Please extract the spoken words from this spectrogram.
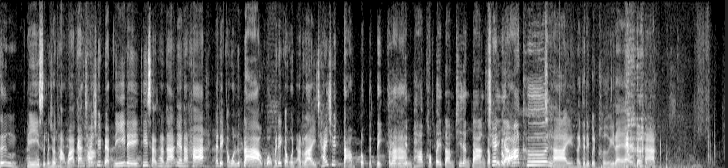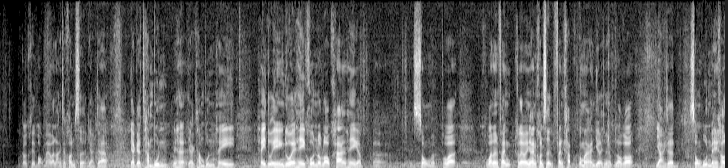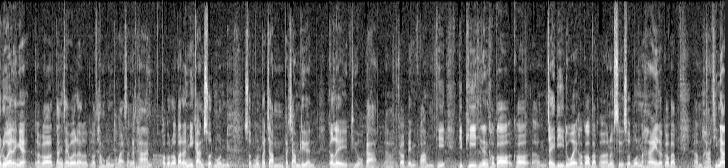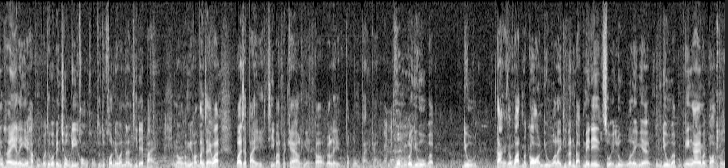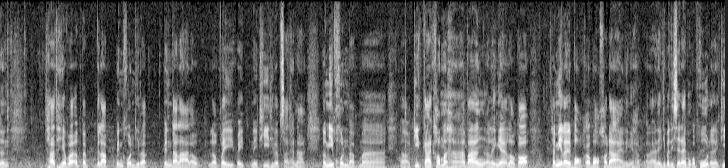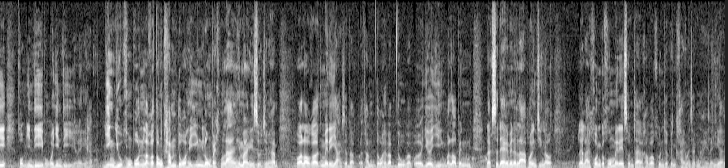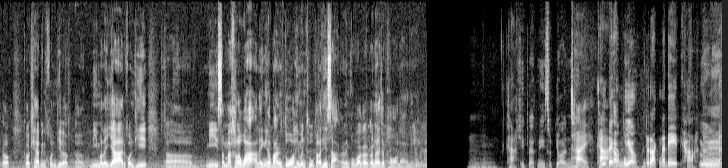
ซึ่งมีสื่อมวลชนถามว่าการใช้ชีวิตแบบนี้ในที่สาธารณะเนี่ยนะคะณเด็กกังวลหรือเปล่าก็บอกไม่ได้กังวลอะไร ใช้ชีวิตตามปกติเพราะเราค่ะก็เห็นภาพเขาไปตามที่ต่างๆ กับเช่นยาแบบย่าว่ามากขึ้นใช่หลังจากได้เปิดเผยแล้วนะคะก็เคยบอกแม่ว่าหลังจากคอนเสิร์ตอยากจะอยากจะทำบุญนะฮะอยากทำบุญให้ให้ตัวเองด้วยให้คนรอบๆข้างให้กับเอ่อส่งแบบเพราะว่า วันนั้นแฟนเขาเรียกว่างานคอนเสิร์ตแฟนคลับเขาก็มากันเยอะใช่ไหมครับเราก็อยากจะส่งบุญไปให้เขาด้วยอะไรเงี้ยเราก็ตั้งใจว่าเราเราทำบุญถวายสังฆทาน ปรากฏว่าวันนั้นมีการสวดมนต์สวดมนต์ประจำประจำเดือน ก็เลยถือโอกาสอ่าก็เป็นความที่พี่ๆที่นั่นเขาก็ก็เอิ่มใจดีด้วยเขาก็แบบเออหนังสือสวดมนต์มาให้ แล้วก็แบบเอิ่มหาที่นั่งให้อะไรเงี้ยครับผมก็ถือว่าเป็นโชคดีของของทุกๆ คนในวันนั้นที่ได้ไป น้องก็มีความตั้งใจว่าว่าจะไปที่วัดพระแก้วอะไรเงี้ยก็ก็เลยตกลงไปกันผมก็อยู่แบบอยู่ ต่างจังหวัดมาก่อนอยู่อะไรที่เป็นแบบไม่ได้สวยหรูอะไรเงี้ยผมอยู่แบบง่าย ๆ มาก่อน เพราะฉะนั้นถ้าเทียบว่าเออแบบเวลาเป็นคนที่แบบเป็นดาราแล้วแล้วไปไปในที่ที่แบบสาธารณะแล้วมีคนแบบมากีดการ์ดเข้ามาหาบ้างอะไรเงี้ยเราก็ ถ้ามีอะไรบอกก็บอกเขาได้อะไรเงี้ยครับอะไรอะไรที่ปฏิเสธได้ผมก็พูดอะไรที่ผมยินดีผมก็ยินดีอะไรเงี้ยครับยิ่งอยู่ข้างบนเราก็ต้องทำตัวให้ยิ่งลงไปข้างล่างให้มากที่สุดใช่ไหมครับเพราะเราก็ไม่ได้อยากจะแบบเออทำตัวให้แบบดูแบบเออเย่อหยิ่งว่าเราเป็นนักแสดงเป็นดาราเพราะจริงๆแล้วหลายๆ คนก็คงไม่ได้สนใจหรอกครับว่าคุณจะเป็นใครมาจากไหนอะไรเงี้ยก็ก็แค่เป็นคนที่แบบมีมารยาทคนที่มีสัมมาคารวะอะไรเงี้ยครับางตัวให้มันถูกกาลเทศะอะไรผมว่าก็น่าจะพอแล้วอะไร ค่ะ คิดแบบนี้สุดยอดจริงๆใช่ค่ะ พูดได้ครับคำเดียวรักนเดชน์ค่ะ อืม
